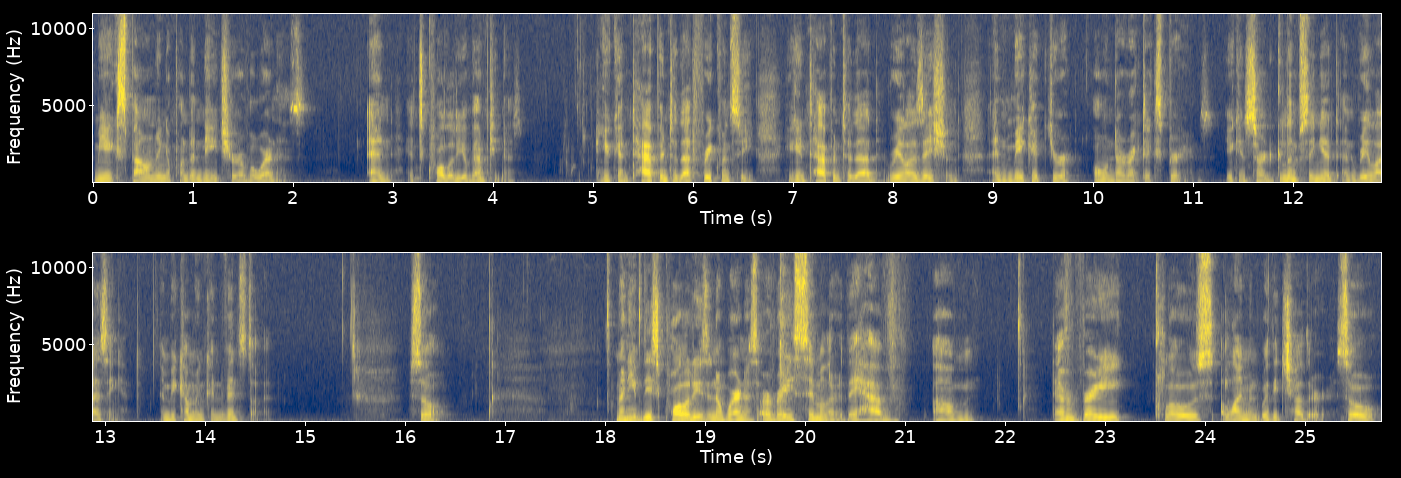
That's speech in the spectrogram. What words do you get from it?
me expounding upon the nature of awareness and its quality of emptiness. You can tap into that frequency, you can tap into that realization and make it your own direct experience. You can start glimpsing it and realizing it and becoming convinced of it. So, many of these qualities in awareness are very similar. They have um, they have a very close alignment with each other. So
